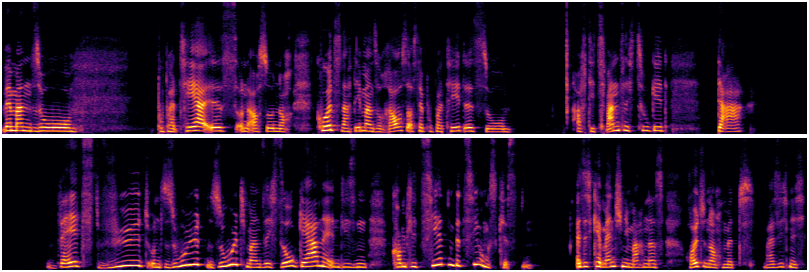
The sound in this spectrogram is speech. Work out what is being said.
wenn man so pubertär ist und auch so noch kurz nachdem man so raus aus der Pubertät ist, so auf die 20 zugeht, da wälzt, wühlt und suhlt, suhlt man sich so gerne in diesen komplizierten Beziehungskisten. Also ich kenne Menschen, die machen das heute noch mit, weiß ich nicht,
